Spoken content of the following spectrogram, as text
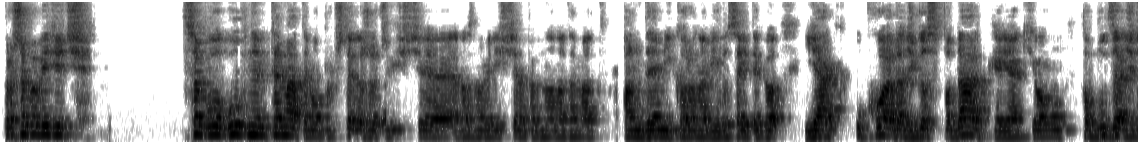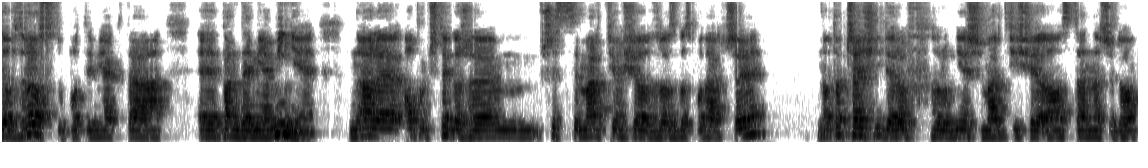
Proszę powiedzieć, co było głównym tematem, oprócz tego, że oczywiście rozmawialiście na pewno na temat pandemii koronawirusa i tego, jak układać gospodarkę, jak ją pobudzać do wzrostu po tym, jak ta e, pandemia minie. No ale oprócz tego, że wszyscy martwią się o wzrost gospodarczy, no to część liderów również martwi się o stan naszego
